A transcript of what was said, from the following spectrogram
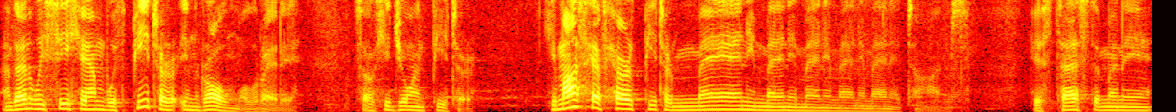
And then we see him with Peter in Rome already. So he joined Peter. He must have heard Peter many, many, many, many, many times. His testimony.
